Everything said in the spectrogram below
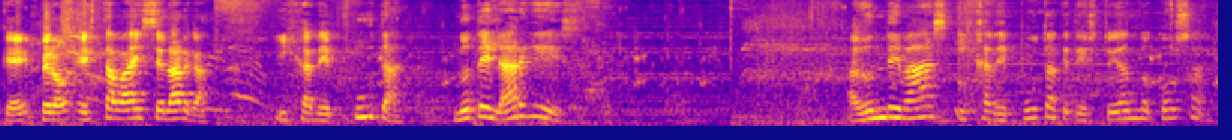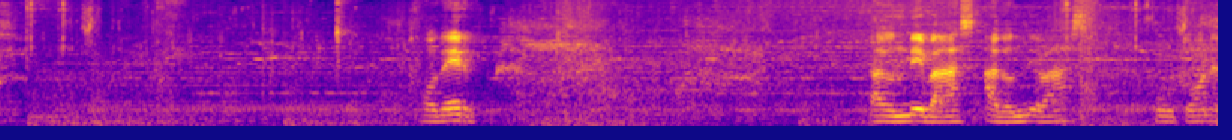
¿Qué? Pero esta va y se larga. Hija de puta, no te largues. ¿A dónde vas, hija de puta, que te estoy dando cosas? Joder. ¿A dónde vas? ¿A dónde vas? Putona.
